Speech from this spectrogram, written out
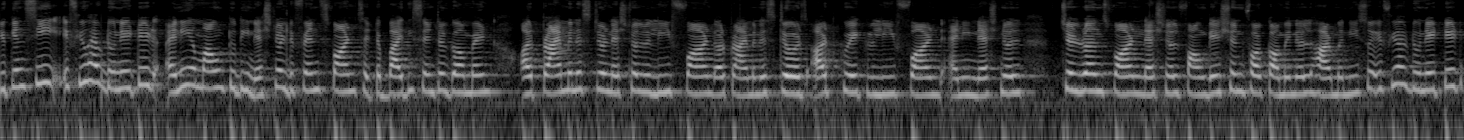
you can see if you have donated any amount to the National Defence Fund set up by the central government or Prime Minister National Relief Fund or Prime Minister's Earthquake Relief Fund, any National Children's Fund, National Foundation for Communal Harmony. So, if you have donated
